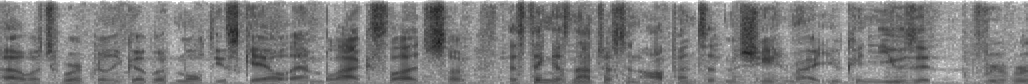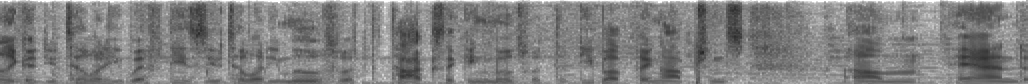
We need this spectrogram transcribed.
uh, which work really good with multi-scale and Black Sludge. So this thing is not just an offensive machine, right? You can use it for really good utility with these utility moves, with the toxicing moves, with the debuffing options, um, and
